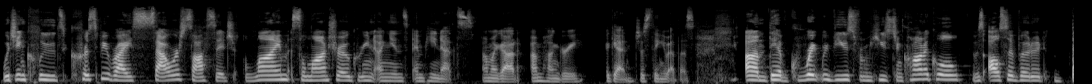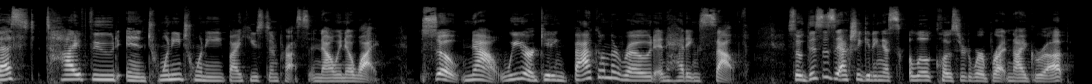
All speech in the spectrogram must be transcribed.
which includes crispy rice, sour sausage, lime, cilantro, green onions, and peanuts. Oh my God, I'm hungry. Again, just thinking about this. Um, they have great reviews from Houston Chronicle. It was also voted best Thai food in 2020 by Houston Press, and now we know why. So now we are getting back on the road and heading south. So this is actually getting us a little closer to where Brett and I grew up.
